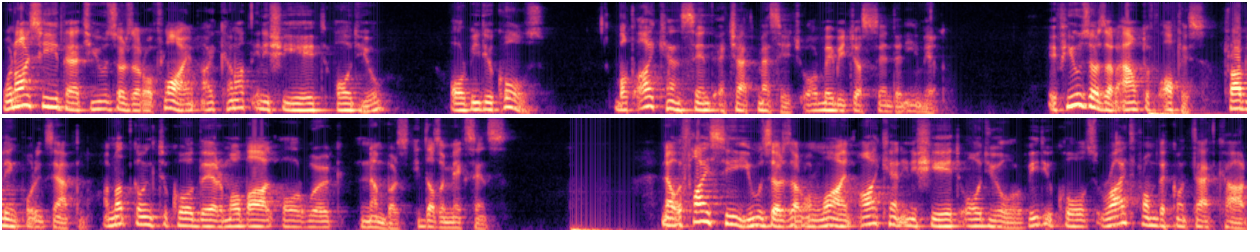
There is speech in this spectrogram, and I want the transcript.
when I see that users are offline, I cannot initiate audio or video calls, but I can send a chat message or maybe just send an email. If users are out of office, traveling for example, I'm not going to call their mobile or work numbers. It doesn't make sense. Now, if I see users are online, I can initiate audio or video calls right from the contact card.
